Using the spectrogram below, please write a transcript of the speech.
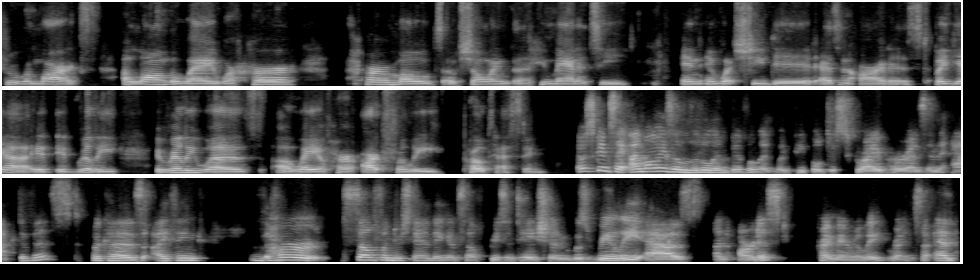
through remarks along the way were her her modes of showing the humanity in, in what she did as an artist. But yeah, it, it really it really was a way of her artfully protesting. I was going to say, I'm always a little ambivalent when people describe her as an activist because I think her self understanding and self presentation was really as an artist primarily right so and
